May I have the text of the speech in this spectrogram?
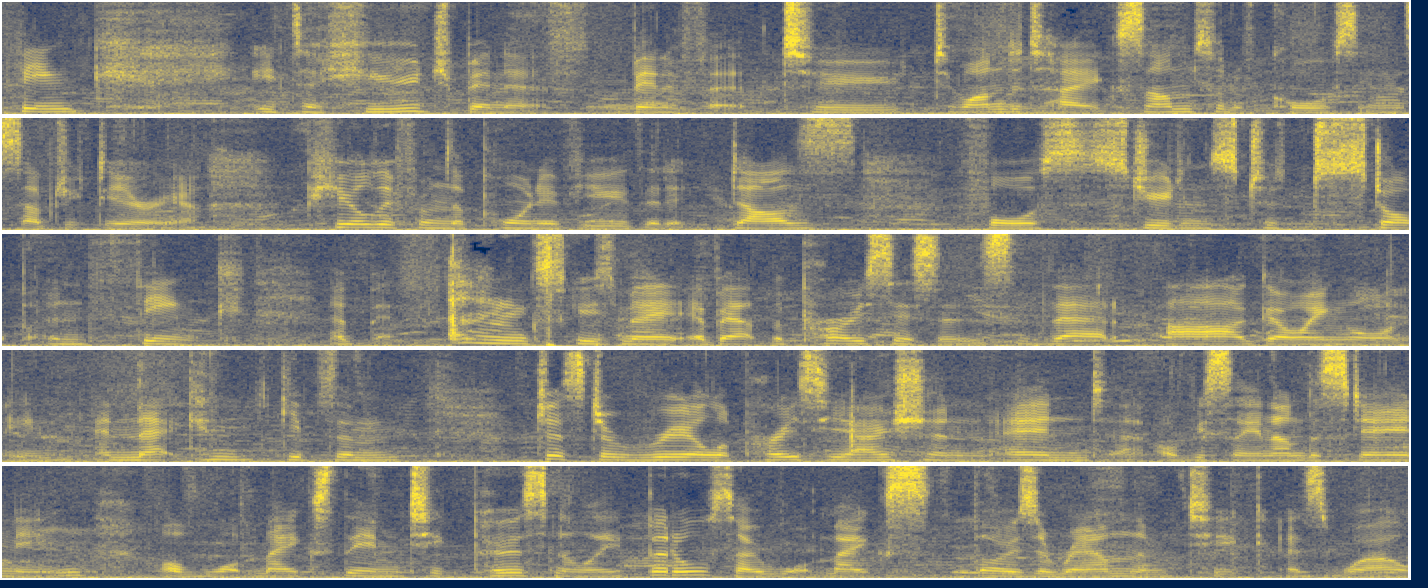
think it's a huge benef- benefit to, to undertake some sort of course in the subject area, purely from the point of view that it does force students to stop and think about, excuse me, about the processes that are going on, in, and that can give them just a real appreciation and uh, obviously an understanding of what makes them tick personally, but also what makes those around them tick as well.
